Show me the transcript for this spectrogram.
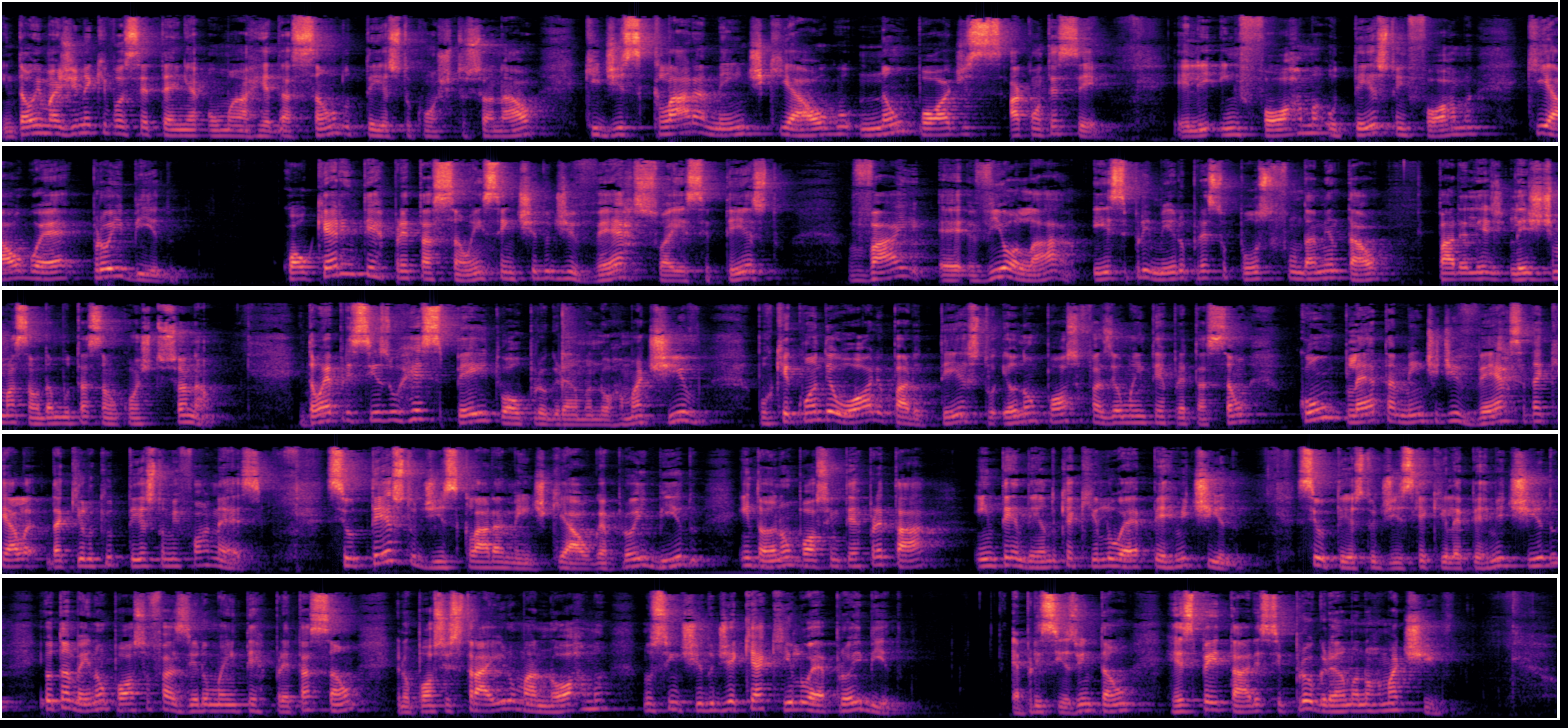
Então imagina que você tenha uma redação do texto constitucional que diz claramente que algo não pode acontecer. Ele informa, o texto informa que algo é proibido. Qualquer interpretação em sentido diverso a esse texto vai é, violar esse primeiro pressuposto fundamental para a legitimação da mutação constitucional. Então é preciso respeito ao programa normativo, porque quando eu olho para o texto, eu não posso fazer uma interpretação completamente diversa daquela, daquilo que o texto me fornece. Se o texto diz claramente que algo é proibido, então eu não posso interpretar entendendo que aquilo é permitido. Se o texto diz que aquilo é permitido, eu também não posso fazer uma interpretação, eu não posso extrair uma norma no sentido de que aquilo é proibido. É preciso, então, respeitar esse programa normativo.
